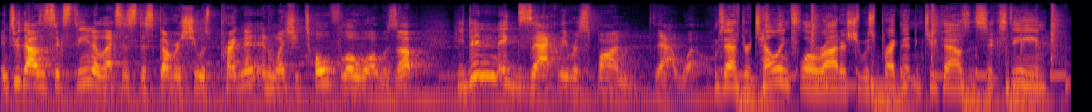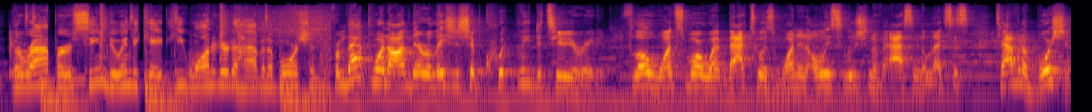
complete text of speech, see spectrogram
In 2016, Alexis discovered she was pregnant and when she told Flo what was up, he didn't exactly respond that well. After telling Flo Rida she was pregnant in 2016, the rapper seemed to indicate he wanted her to have an abortion. From that point on, their relationship quickly deteriorated. Flo once more went back to his one and only solution of asking Alexis to have an abortion,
